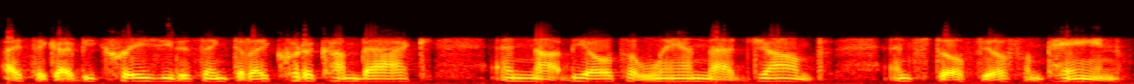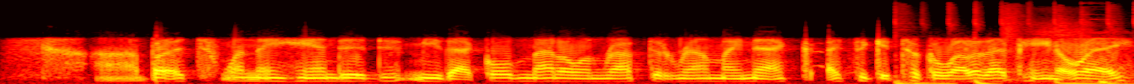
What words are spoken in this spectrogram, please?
I think I'd be crazy to think that I could have come back and not be able to land that jump and still feel some pain. Uh, but when they handed me that gold medal and wrapped it around my neck, I think it took a lot of that pain away.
